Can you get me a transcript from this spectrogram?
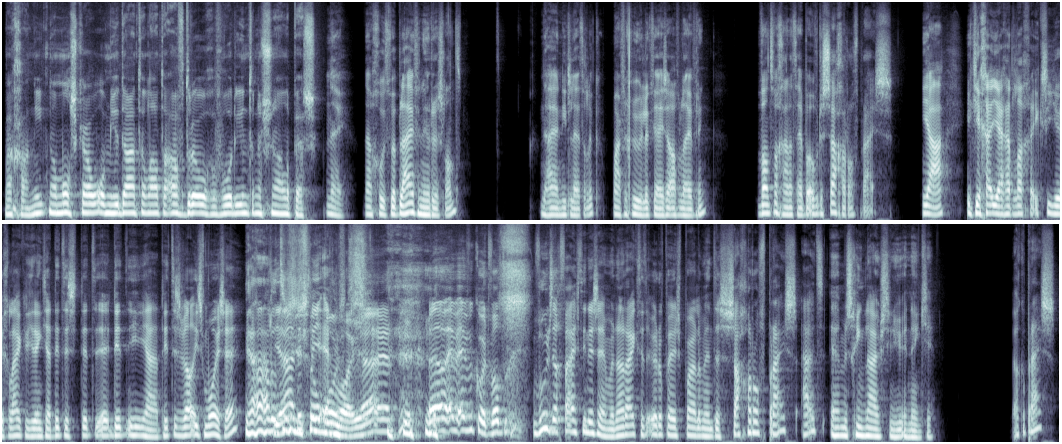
Maar ga niet naar Moskou om je daar te laten afdrogen voor de internationale pers. Nee, nou goed, we blijven in Rusland. Nou ja, niet letterlijk, maar figuurlijk deze aflevering. Want we gaan het hebben over de Sakharovprijs. Ja, ik, je jij gaat lachen. Ik zie je gelijk dat je denkt, ja, dit is, dit, eh, dit, ja, dit is wel iets moois, hè? Ja, dat is dit wel mooi. mooi. Ja, ja. nou, even, even, kort, want woensdag 15 december... dan reikt het Europees Parlement de Sakharovprijs uit. En misschien luister je nu en denk je... welke prijs?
